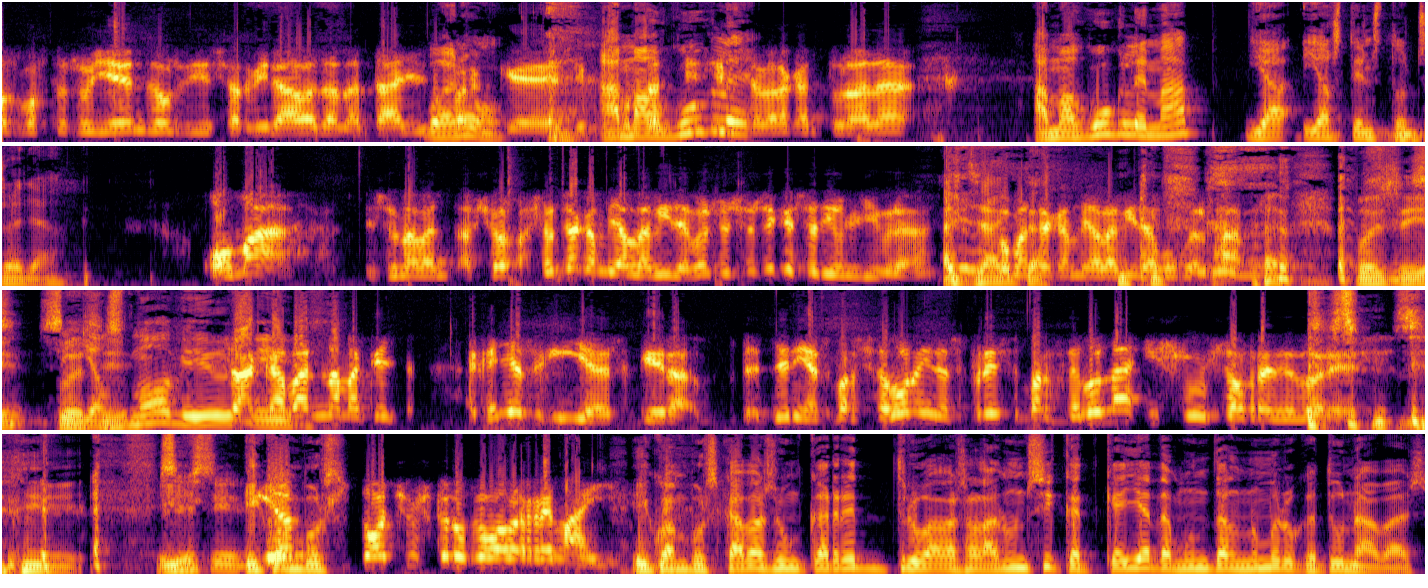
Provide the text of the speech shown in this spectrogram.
als vostres oients els hi servirà de detall Bueno, perquè és amb el Google- saber la cantonada. Amb el Google Map ja, ja els tens tots allà. Home, és una això, això ens ha canviat la vida. Veus? Això sí que seria un llibre. Exacte. Com ens ha canviat la vida Google Maps. Pues sí, Sí, pues i els sí. mòbils... S'ha i- acabat amb aquell, aquelles guies que era, tenies Barcelona i després Barcelona i sus alrededores. Sí. I, Sí, sí. I, I quan eren bus... totxos que no trobaves res mai. I quan buscaves un carrer et trobaves l'anunci que et queia damunt del número que tu anaves.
